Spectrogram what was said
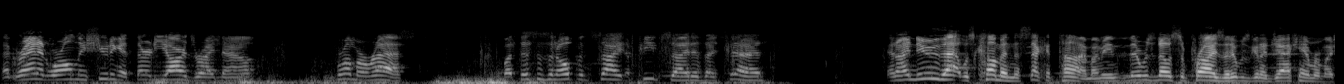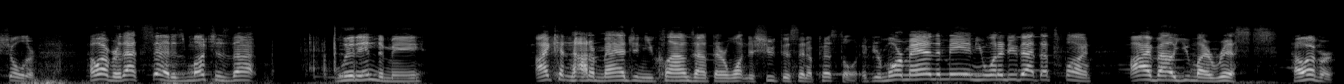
Now, granted, we're only shooting at 30 yards right now from a rest, But this is an open sight, a peep sight, as I said. And I knew that was coming the second time. I mean, there was no surprise that it was going to jackhammer my shoulder. However, that said, as much as that lit into me, I cannot imagine you clowns out there wanting to shoot this in a pistol. If you're more man than me and you want to do that, that's fine. I value my wrists. However,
